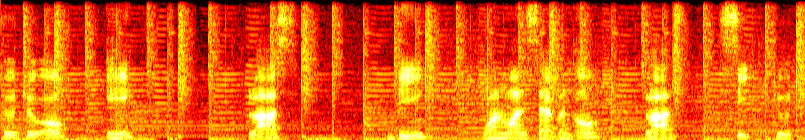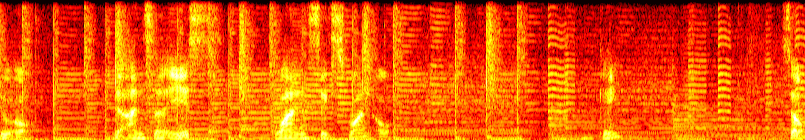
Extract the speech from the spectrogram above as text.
220 A plus B 1170 plus C 220 the answer is 1610 okay. So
